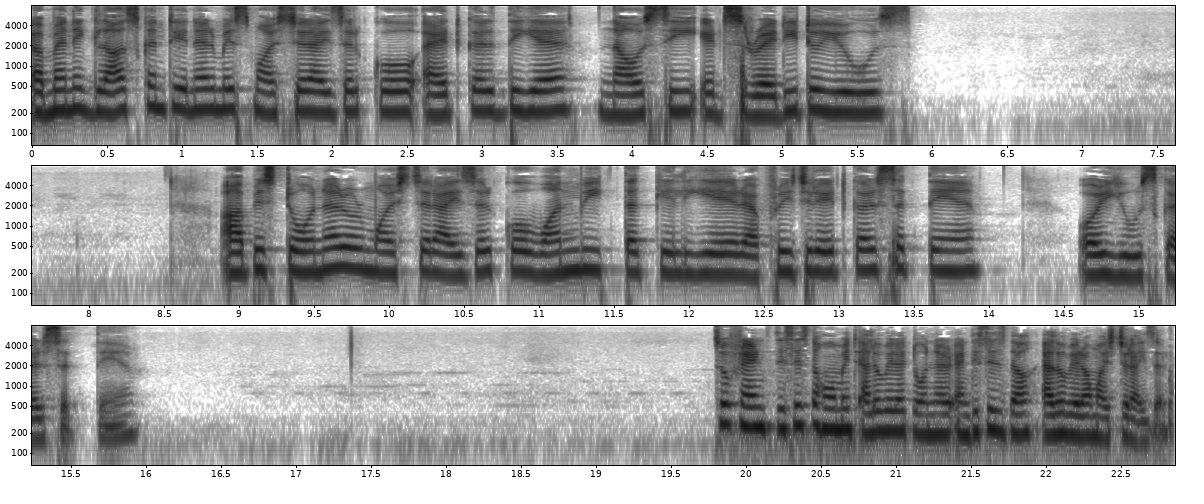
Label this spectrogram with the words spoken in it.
अब मैंने ग्लास कंटेनर में इस मॉइस्चराइज़र को ऐड कर दिया है। Now see it's ready to use आप इस टोनर और मॉइस्चराइज़र को वन वीक तक के लिए रेफ्रिजरेट कर सकते हैं और यूज़ कर सकते हैं। So friends this is the home made aloe vera toner and this is the aloe vera moisturiser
